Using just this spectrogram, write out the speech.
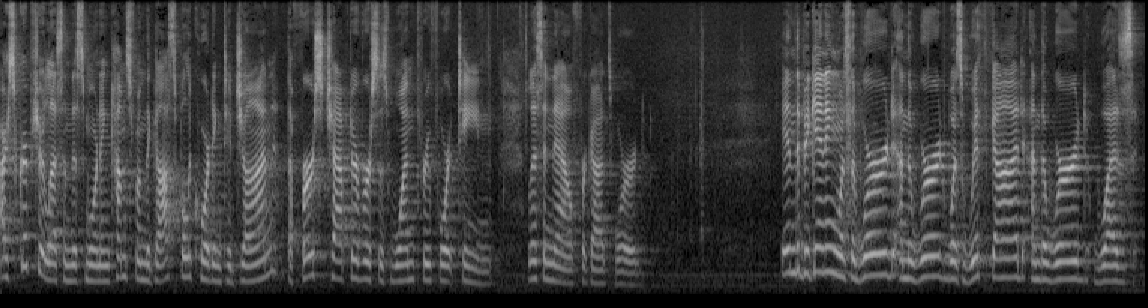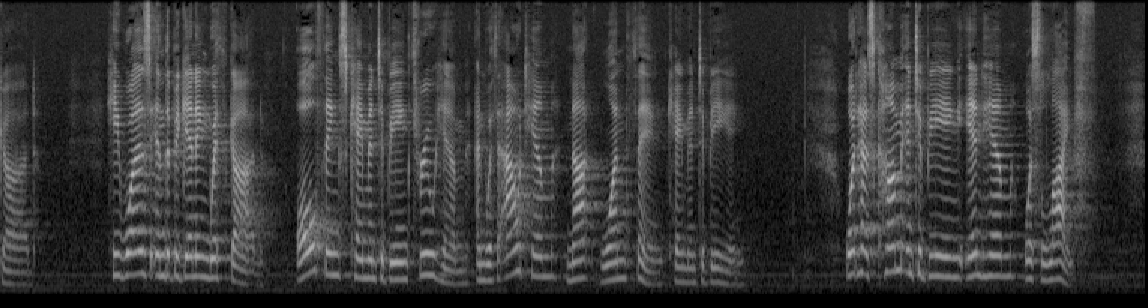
Our scripture lesson this morning comes from the Gospel according to John, the first chapter, verses 1 through 14. Listen now for God's word. In the beginning was the Word, and the Word was with God, and the Word was God. He was in the beginning with God. All things came into being through him, and without him, not one thing came into being. What has come into being in him was life,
